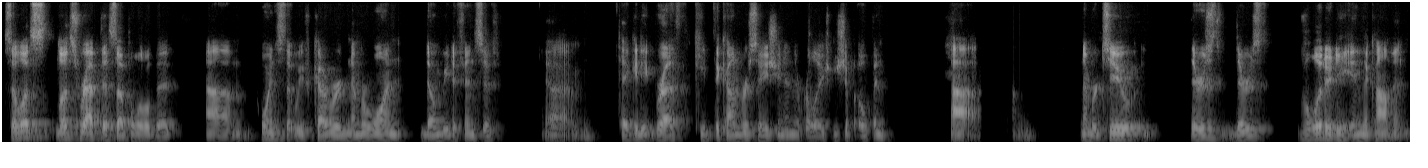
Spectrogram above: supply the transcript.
So let's let's wrap this up a little bit. Um, points that we've covered. Number one, don't be defensive. Um, take a deep breath. Keep the conversation and the relationship open. Uh, number two, there's there's validity in the comment,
